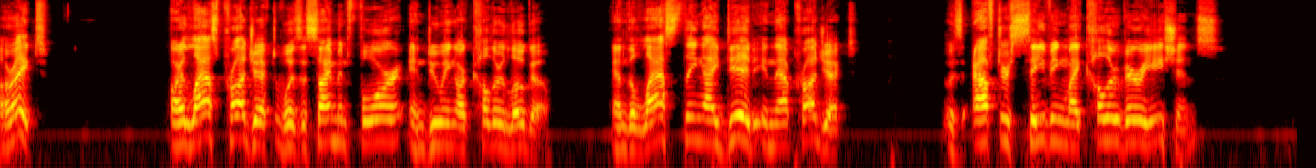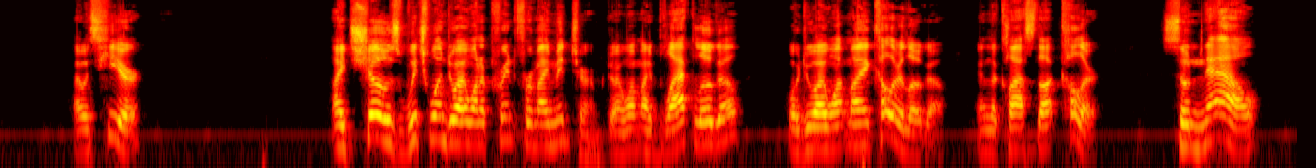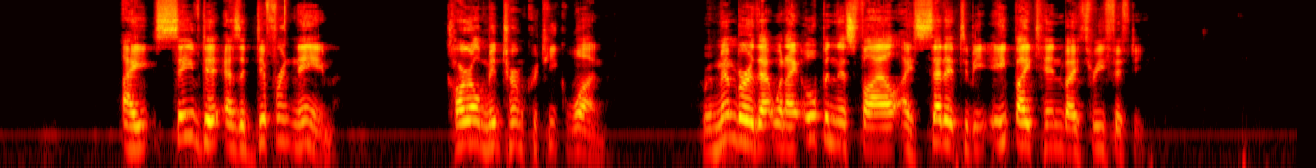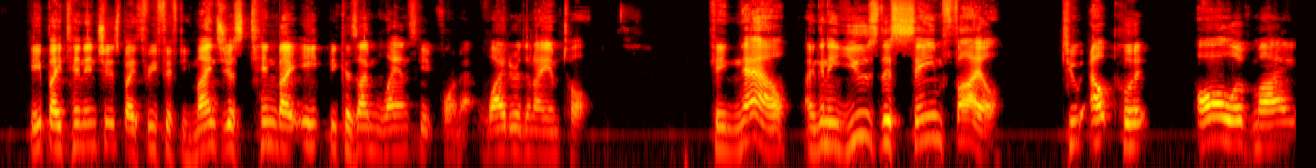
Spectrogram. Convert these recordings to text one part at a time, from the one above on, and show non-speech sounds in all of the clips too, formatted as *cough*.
All right. Our last project was assignment four and doing our color logo. And the last thing I did in that project was after saving my color variations, I was here. I chose which one do I want to print for my midterm. Do I want my black logo or do I want my color logo? And the class thought color. So now I saved it as a different name, KARL Midterm Critique 1. Remember that when I open this file, I set it to be 8 by 10 by 350. 8 by 10 inches by 350. Mine's just 10 by 8 because I'm landscape format, wider than I am tall. Okay, now I'm going to use this same file to output all of my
